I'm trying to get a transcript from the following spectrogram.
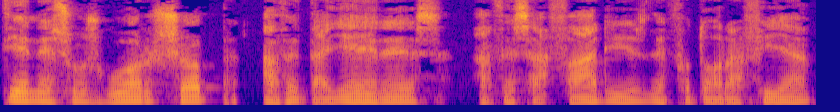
Tiene sus workshops, hace talleres, hace safaris de fotografía.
